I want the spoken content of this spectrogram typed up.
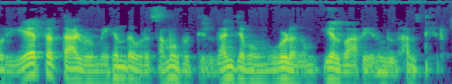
ஒரு ஏற்றத்தாழ்வு மிகுந்த ஒரு சமூகத்தில் லஞ்சமும் ஊழலும் இயல்பாக இருந்துதான் தீரும்.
